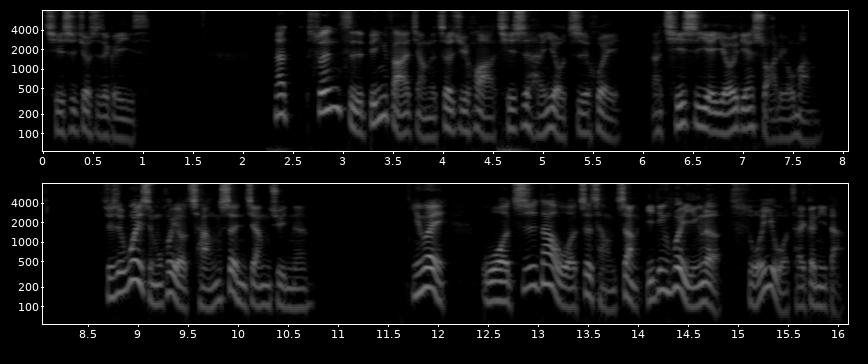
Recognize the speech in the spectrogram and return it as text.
其实就是这个意思。那孙子兵法讲的这句话其实很有智慧，那其实也有一点耍流氓。就是为什么会有常胜将军呢？因为我知道我这场仗一定会赢了，所以我才跟你打。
